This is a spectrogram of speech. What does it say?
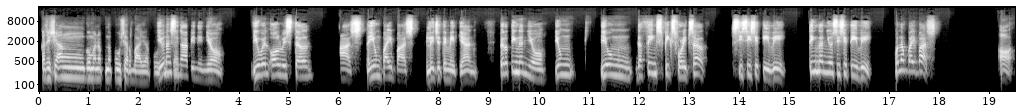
Kasi siya ang gumanap na pusher buyer po. Yun ang sir. sinabi ninyo. you will always tell us na yung bust, legitimate yan. Pero tingnan nyo, yung, yung the thing speaks for itself. Si CCTV. Tingnan nyo CCTV. Walang bust. Oh,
